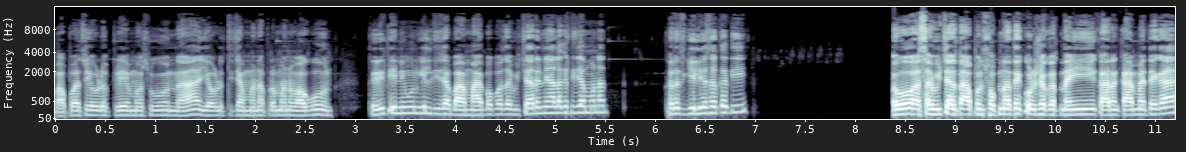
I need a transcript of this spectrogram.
बापाचं एवढं प्रेम असून एवढं तिच्या मनाप्रमाणे वागून तरी ती निघून गेली तिच्या बा मायबापाचा विचार नाही आला का तिच्या मनात? खरंच गेली असेल का ती? हो असा विचार तर आपण स्वप्नातही करू शकत नाही. कारण काय माहितीये का?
